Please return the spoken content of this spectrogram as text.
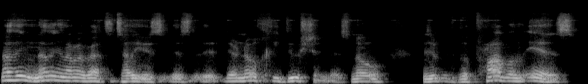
Nothing, nothing that I'm about to tell you is there's, there are no chidushim. There's no. The, problem is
